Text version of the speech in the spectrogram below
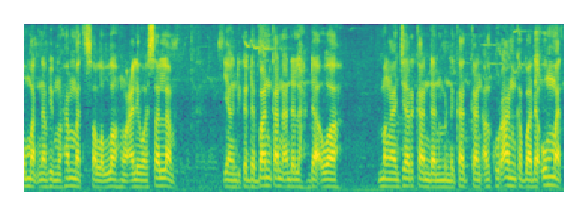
umat Nabi Muhammad Sallallahu Alaihi Wasallam. Yang dikedepankan adalah dakwah mengajarkan dan mendekatkan Al-Quran kepada umat.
